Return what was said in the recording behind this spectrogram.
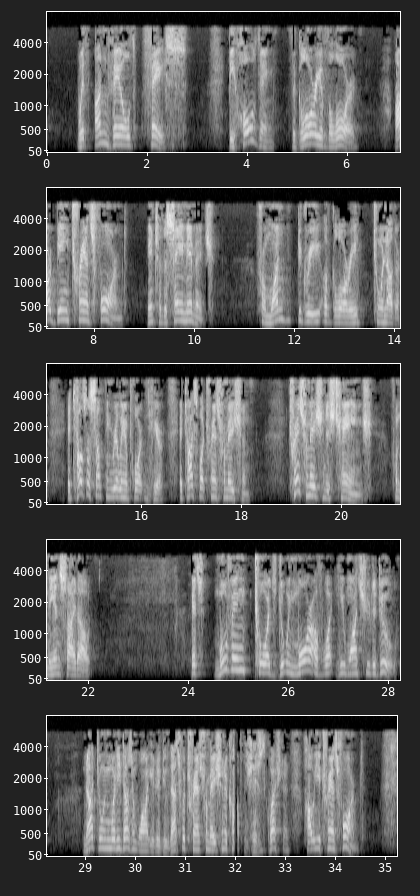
with unveiled face, beholding the glory of the Lord, are being transformed into the same image from one degree of glory to another. It tells us something really important here. It talks about transformation. Transformation is change from the inside out. It's moving towards doing more of what He wants you to do, not doing what He doesn't want you to do. That's what transformation accomplishes. Here's the question, how are you transformed?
